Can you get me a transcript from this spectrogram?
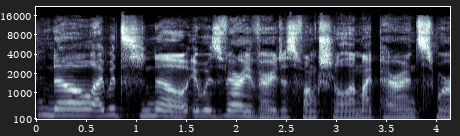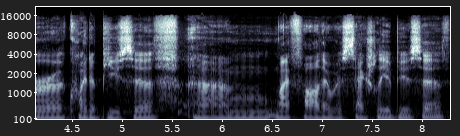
No, I would no. It was very, very dysfunctional, and my parents were quite abusive. Um, my father was sexually abusive,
